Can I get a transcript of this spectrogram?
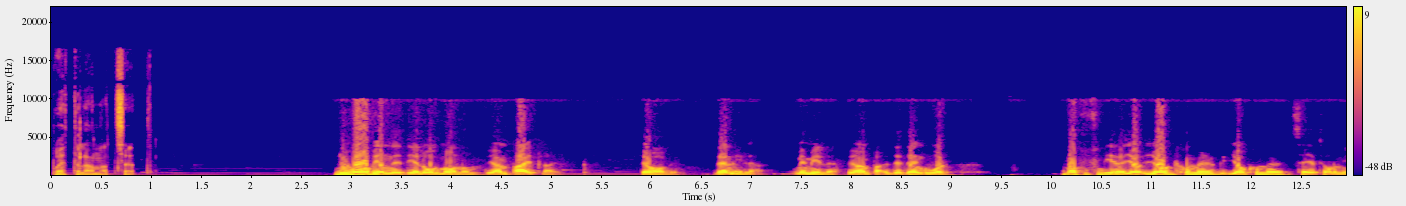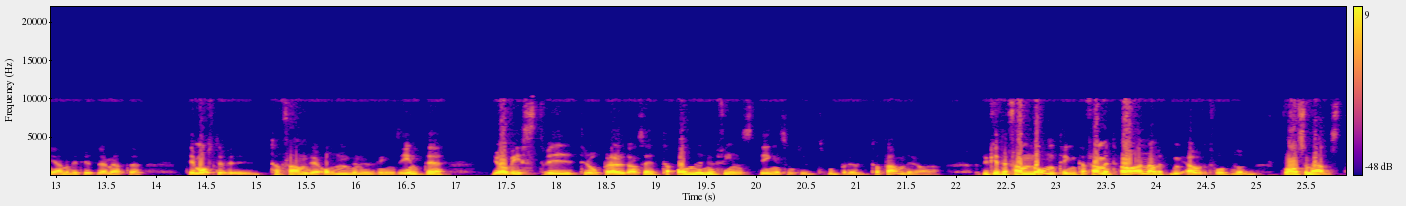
på ett eller annat sätt. Nu har vi en dialog med honom. Vi har en pipeline. Det har vi. Den, Mille? Med Mille. Vi har en, den, den går. Man får fundera. Jag, jag, kommer, jag kommer säga till honom igen vid ett ytterligare möte. Det måste ta fram det om det nu finns. Inte ja visst, vi tror på det här. Utan säg, om det nu finns. Det är ingen som tror på det. Ta fram det då. Du kan ta fram någonting. Ta fram ett hörn av ett, av ett foto. Vad som helst.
